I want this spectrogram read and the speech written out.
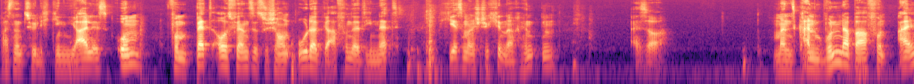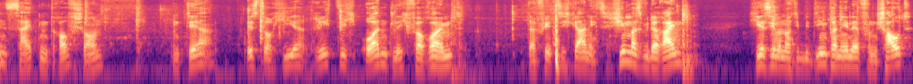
was natürlich genial ist, um vom Bett aus Fernseher zu schauen oder gar von der Dinette. Hier ist mal ein Stückchen nach hinten. Also, man kann wunderbar von allen Seiten drauf schauen. Und der ist doch hier richtig ordentlich verräumt. Da fehlt sich gar nichts. Schieben wir es wieder rein. Hier sehen wir noch die Bedienpaneele von Schaut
